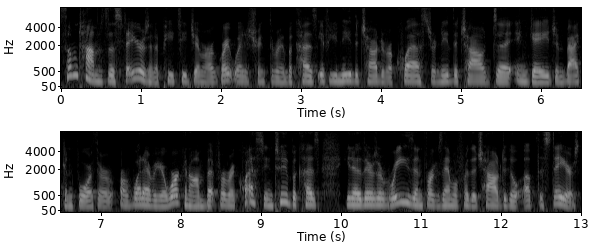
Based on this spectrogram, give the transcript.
Sometimes the stairs in a PT gym are a great way to shrink the room because if you need the child to request or need the child to engage in back and forth or, or whatever you're working on, but for requesting too, because you know there's a reason, for example, for the child to go up the stairs.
